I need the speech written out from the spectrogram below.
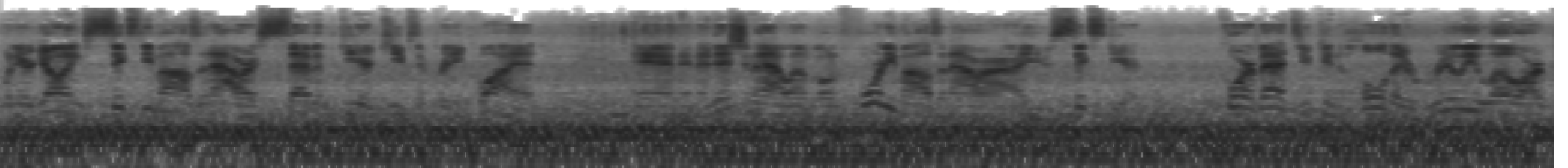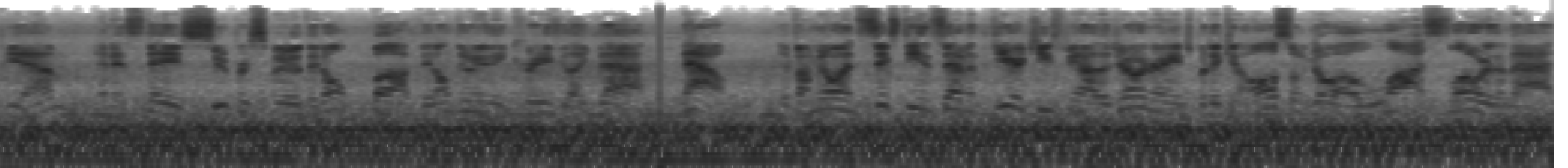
when you're going 60 miles an hour, seventh gear keeps it pretty quiet. And in addition to that, when I'm going 40 miles an hour, I use sixth gear. Corvettes, you can hold a really low RPM and it stays super smooth. They don't buck, they don't do anything crazy like that. Now, if I'm going 60 and 7th gear, it keeps me out of the drone range, but it can also go a lot slower than that.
